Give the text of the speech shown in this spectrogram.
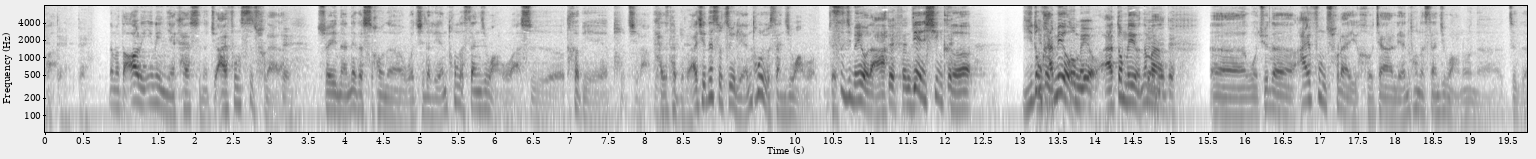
化。对对，那么到二零一零年开始呢，就 iPhone 四出来了。对。所以呢，那个时候呢，我记得联通的三 G 网络啊是特别普及了，开始特别普及，而且那时候只有联通有三 G 网络，四 G 没有的啊。对电信和移动还没有都没有啊，都没有。那么，对对对呃，我觉得 iPhone 出来以后，加联通的三 G 网络呢，这个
